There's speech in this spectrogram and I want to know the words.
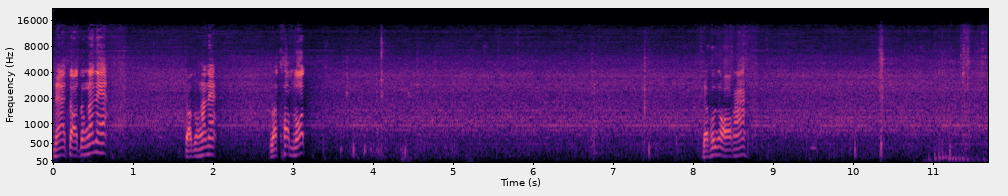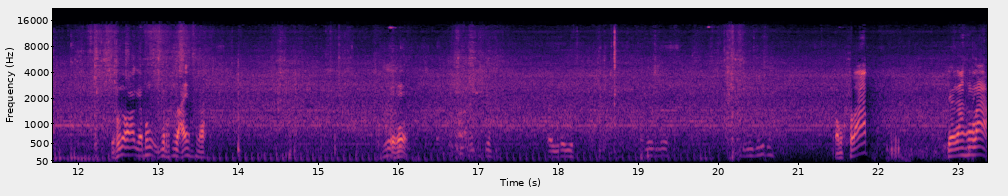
เนี่ยจอดตรงนั้นเนี่ยจอดตรงนั้นเนี่ยแล้วคล่อมรถ อย่าเพิ่งออกนะ อย่าเพิ่งออกอย่าเพิ่งอย่าเพิ่งไหลนะเอ๊ะ ไปอยู่ไปอยู่ดูดูดูดูดู ขอบคุณครับ เจอกันข้างล่าง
